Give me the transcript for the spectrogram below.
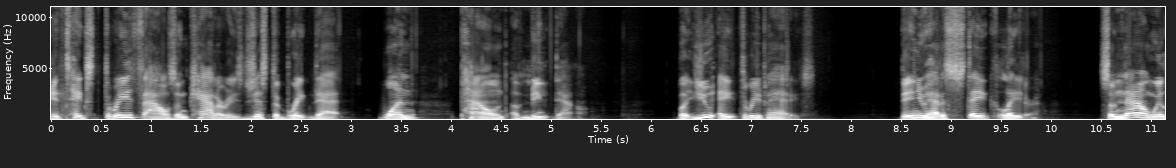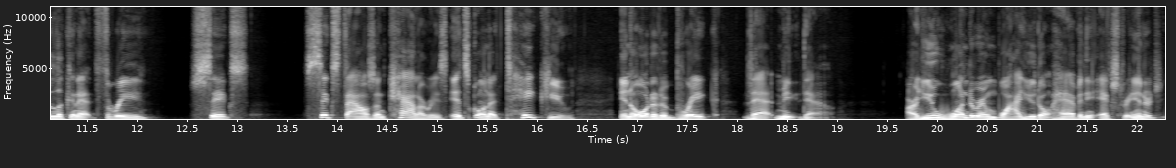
It takes 3000 calories just to break that 1 pound of meat down. But you ate 3 patties. Then you had a steak later. So now we're looking at 3 6 6,000 calories it's going to take you in order to break that meat down. Are you wondering why you don't have any extra energy?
